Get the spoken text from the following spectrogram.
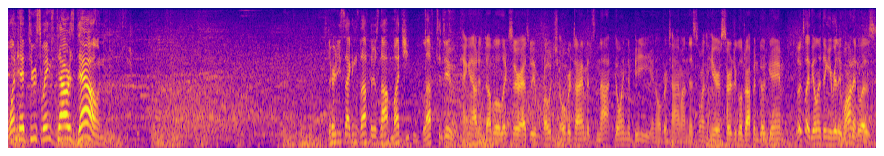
One hit, two swings, the tower's down. 30 seconds left. There's not much left to do. Hanging out in double elixir as we approach overtime. It's not going to be an overtime on this one here. Surgical dropping good game. Looks like the only thing he really wanted was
